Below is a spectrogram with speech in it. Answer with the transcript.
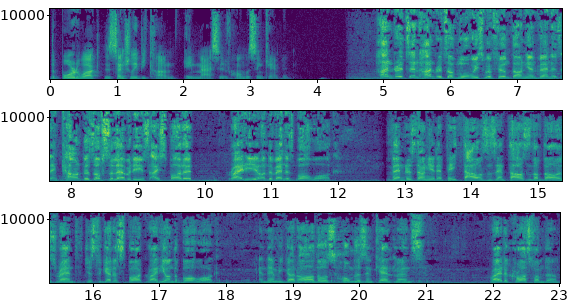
the boardwalk has essentially become a massive homeless encampment. Hundreds and hundreds of movies were filmed down here in Venice, and countless of celebrities I spotted right here on the Venice Boardwalk vendors down here that pay thousands and thousands of dollars rent just to get a spot right here on the boardwalk. And then we got all those homeless encampments right across from them.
